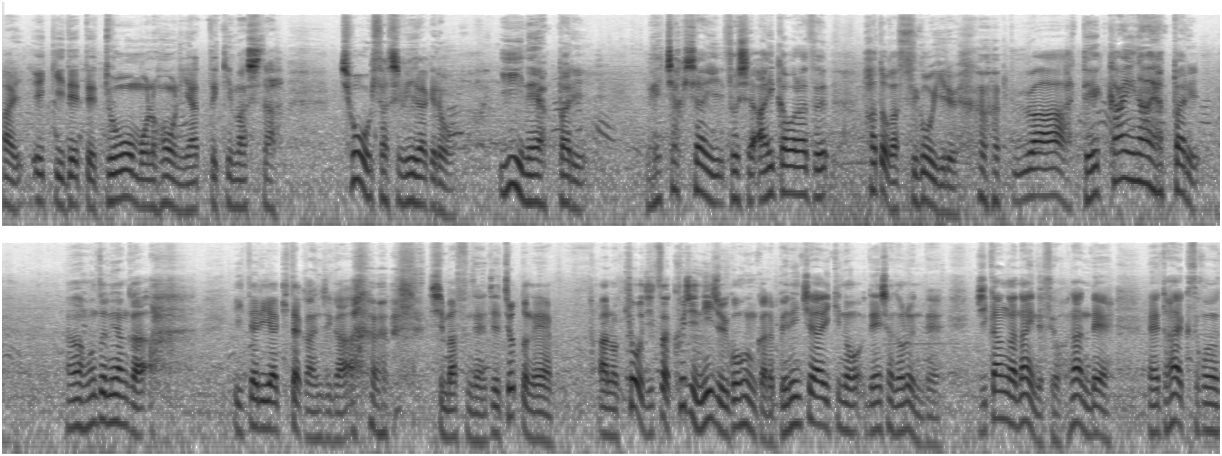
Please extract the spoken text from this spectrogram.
はい、駅出てドーモの方にやってきました。超久しぶりだけどいいねやっぱり。めちゃくちゃいい。そして相変わらず鳩がすごいいる。うわーでかいなやっぱり。あ本当になんかイタリア来た感じが しますね。でちょっとねあの今日実は9時25分からベネチア行きの電車乗るんで時間がないんですよ。なんで、えー、と早くそこの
